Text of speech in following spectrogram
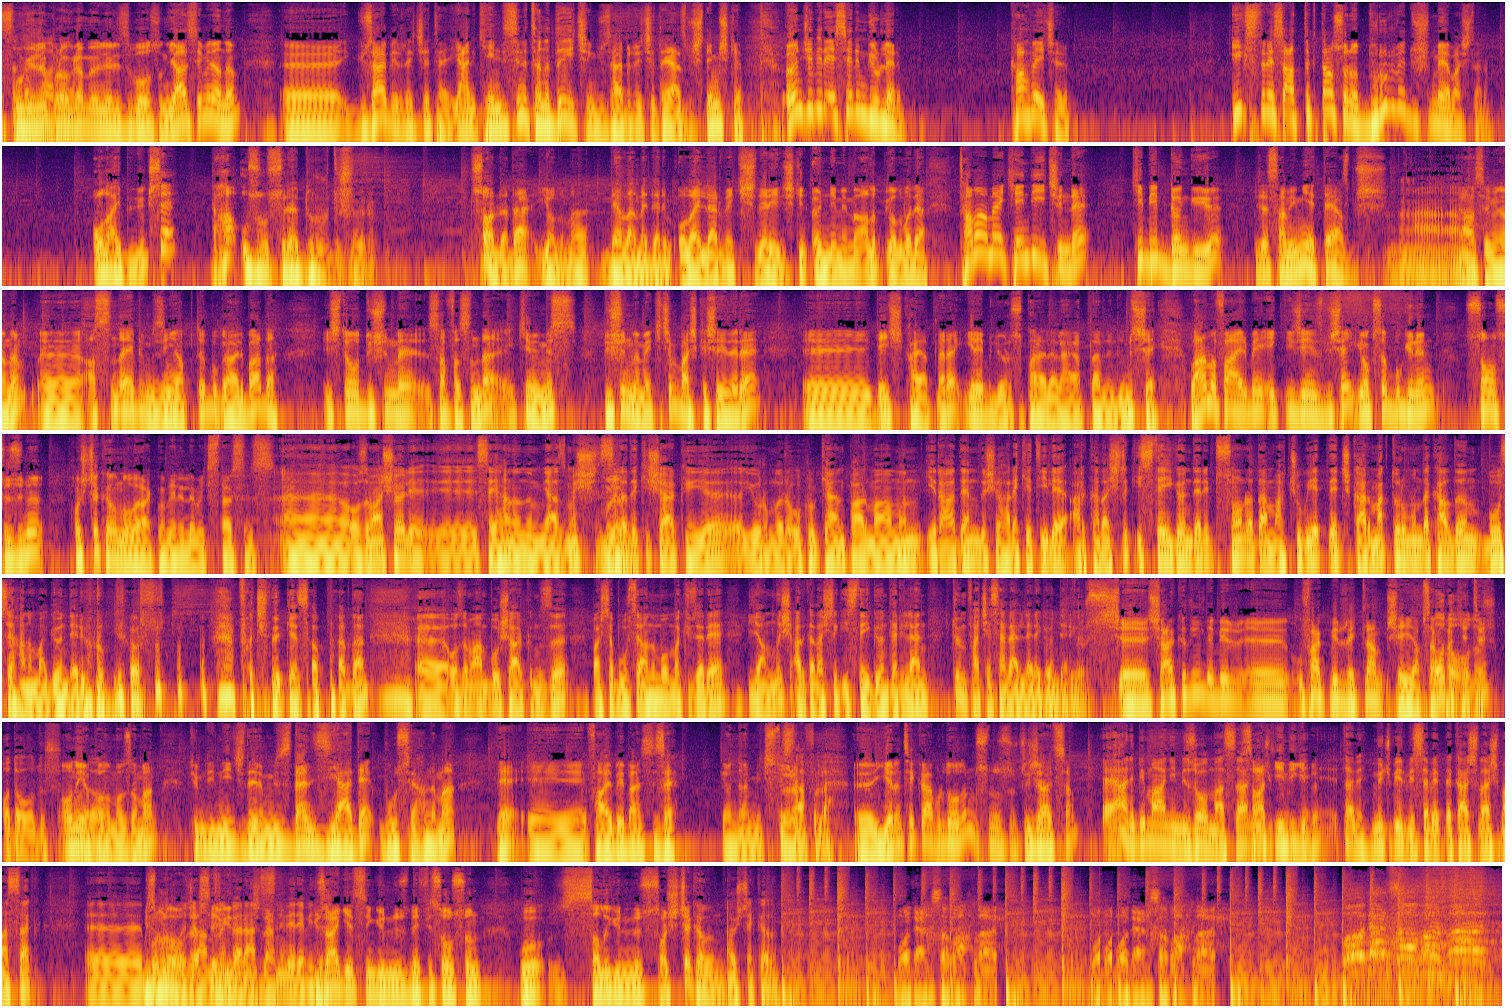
sıkıntı Bugünün program önerisi bu olsun. Yasemin Hanım e, güzel bir reçete yani kendisini tanıdığı için güzel bir reçete yazmış. Demiş ki önce bir eserim gürlerim. Kahve içerim. İlk stresi attıktan sonra durur ve düşünmeye başlarım. Olay büyükse daha uzun süre durur düşünürüm. Sonra da yoluma devam ederim. Olaylar ve kişilere ilişkin önlemimi alıp yoluma devam. Tamamen kendi içinde ki bir döngüyü bize samimiyette yazmış. Yasemin Hanım. Ee, aslında hepimizin yaptığı bu galiba da. İşte o düşünme safhasında kimimiz düşünmemek için başka şeylere e, değişik hayatlara girebiliyoruz. Paralel hayatlar dediğimiz şey. Var mı Fahir Bey ekleyeceğiniz bir şey yoksa bugünün son sözünü hoşçakalın olarak mı belirlemek istersiniz? Ee, o zaman şöyle e, Seyhan Hanım yazmış. Buyurun. Sıradaki şarkıyı e, yorumları okurken parmağımın iradem dışı hareketiyle arkadaşlık isteği gönderip sonra da mahcubiyetle çıkarmak durumunda kaldığım Buse Hanım'a gönderiyorum diyor. Paçadaki hesaplardan. Ee, o zaman bu şarkımızı başta Buse Hanım olmak üzere yanlış arkadaşlık isteği gönderilen tüm façe severlere gönderiyoruz. E, şarkı değil de bir e, ufak bir reklam şey yapsak O da paketi. olur. O da olur. Onu o yapalım o zaman. Tüm dinleyicilerimizden ziyade Buse Hanım'a ve e, Fahir Bey ben size göndermek istiyorum. Estağfurullah. E, yarın tekrar burada olur musunuz rica etsem? E, Yani bir manimiz olmazsa Saat yedi gibi. E, tabii mücbir bir sebeple karşılaşmazsak e, Biz burada, olacağız olacağımızın sevgili garantisini verebiliriz. Güzel geçsin gününüz nefis olsun. Bu salı gününüz hoşçakalın. Hoşçakalın. Modern Sabahlar Modern Sabahlar Modern Sabahlar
